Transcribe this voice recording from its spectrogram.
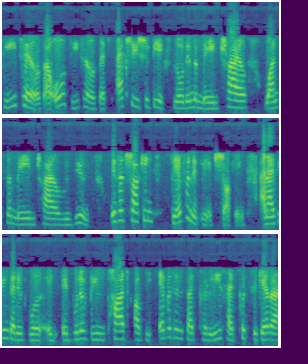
details are all details that actually should be explored in the main trial once the main trial resumes. Is it shocking? Definitely it's shocking. And I think that it will, it, it would have been part of the evidence that police had put together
